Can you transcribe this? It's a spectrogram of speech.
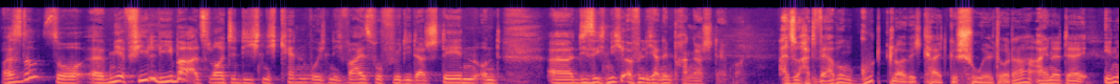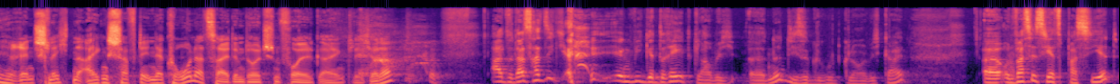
Weißt du? So, äh, mir viel lieber als Leute, die ich nicht kenne, wo ich nicht weiß, wofür die da stehen und äh, die sich nicht öffentlich an den Pranger stellen wollen. Also hat Werbung Gutgläubigkeit geschult, oder? Eine der inhärent schlechten Eigenschaften in der Corona-Zeit im deutschen Volk eigentlich, oder? Also das hat sich irgendwie gedreht, glaube ich, äh, ne, diese Gutgläubigkeit. Äh, und was ist jetzt passiert?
